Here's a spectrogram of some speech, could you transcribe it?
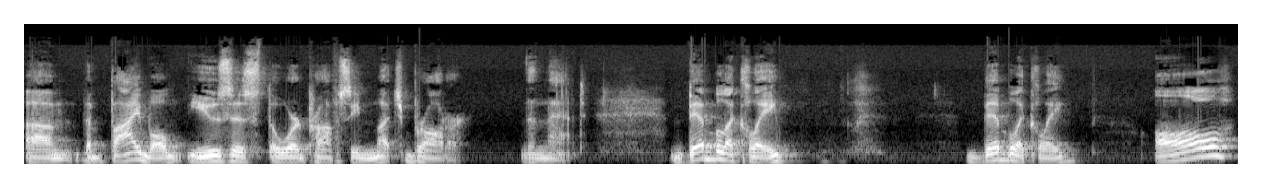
Um, the Bible uses the word prophecy much broader than that. Biblically, biblically, all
